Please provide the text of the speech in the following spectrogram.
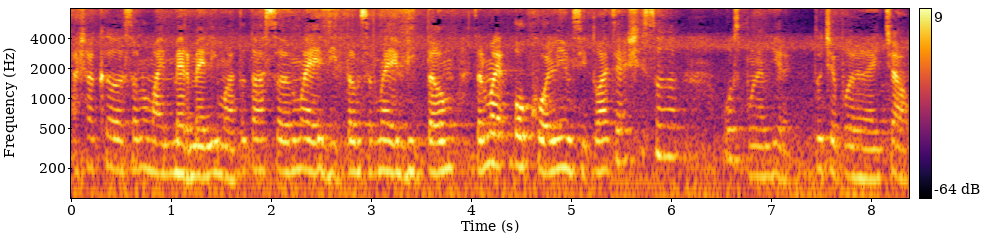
Așa că să nu mai mermelim atâta, să nu mai ezităm, să nu mai evităm, să nu mai ocolim situația și să o spunem direct. Tu ce părere ai? Ceau!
